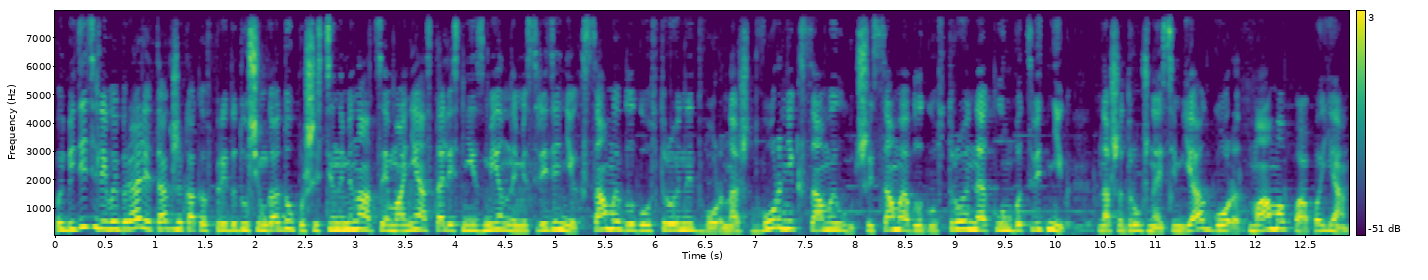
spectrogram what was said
Победителей выбирали так же, как и в предыдущем году. По шести номинациям они остались неизменными. Среди них самый благоустроенный двор, наш дворник самый лучший, самая благоустроенная клумба-цветник, наша дружная семья, город, мама, папа, я.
